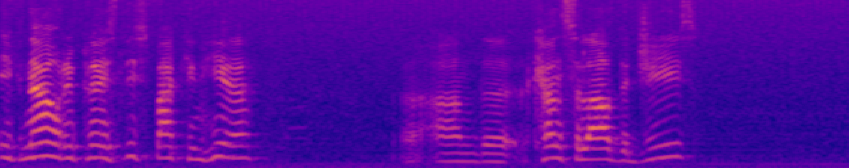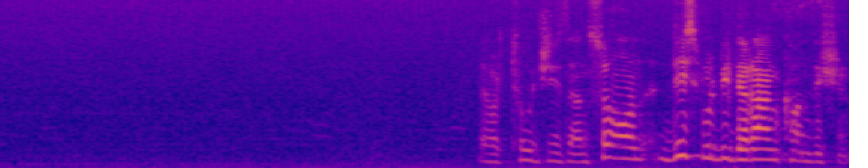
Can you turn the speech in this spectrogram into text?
if now replace this back in here uh, and uh, cancel out the g's, there are two g's and so on, this will be the rank condition.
